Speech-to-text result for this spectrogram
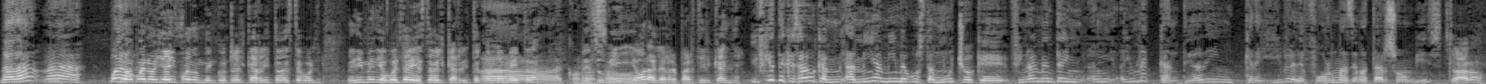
¿Nada? Nada. Bueno, Bueno, bueno, y ahí fue donde encontré el carrito este. vol- Me di media vuelta y estaba el carrito con la Ah, metra. con Me razón. subí y ahora le repartir caña. Y fíjate que es algo que a mí a mí, a mí me gusta mucho, que finalmente hay, hay- hay una cantidad increíble de formas de matar zombies. Claro.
